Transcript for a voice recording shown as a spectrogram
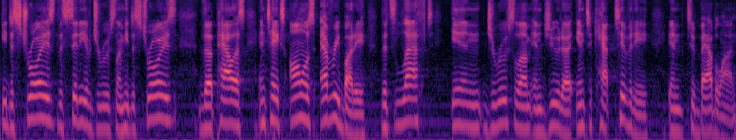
He destroys the city of Jerusalem. He destroys the palace and takes almost everybody that's left in Jerusalem and Judah into captivity into Babylon.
